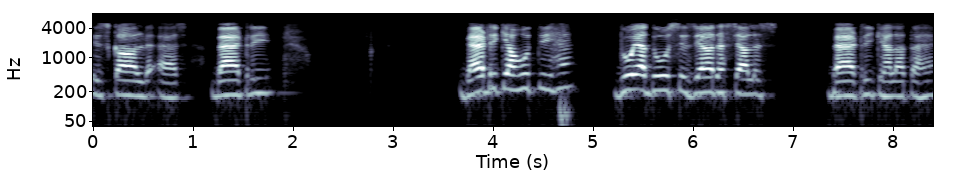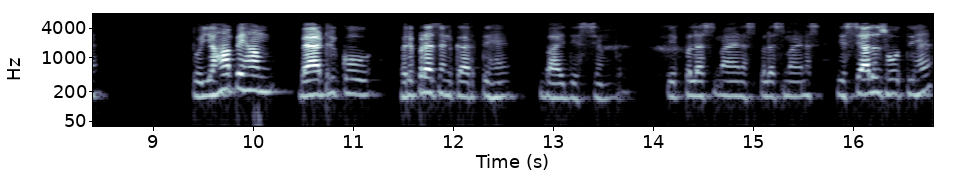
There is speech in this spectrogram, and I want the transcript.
is called as battery battery क्या होती है? दो या दो से ज़्यादा सेल्स बैटरी कहलाता है। तो यहाँ पे हम बैटरी को रिप्रेजेंट करते हैं बाय दिस सिंबल ये प्लस माइनस प्लस माइनस ये सेल्स होती हैं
